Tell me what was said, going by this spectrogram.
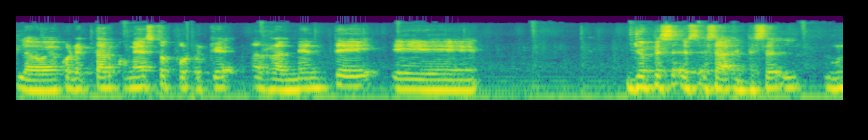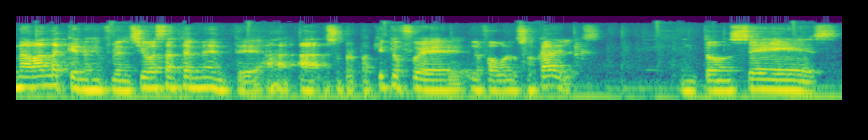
la voy a conectar con esto porque realmente eh, yo empecé, o sea, empecé, una banda que nos influenció bastante a, a Super Paquito fue Los Fabulosos Cadillacs. Entonces,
